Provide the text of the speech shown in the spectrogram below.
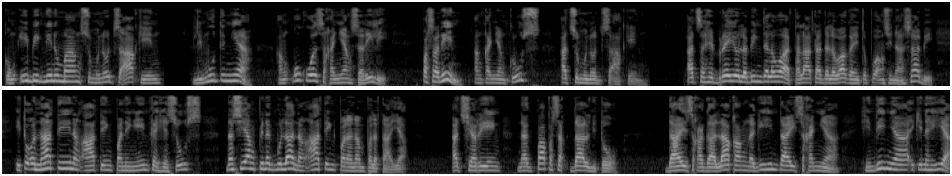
Kung ibig ninumang sumunod sa akin, limutin niya ang ukol sa kanyang sarili, pasanin ang kanyang krus at sumunod sa akin. At sa Hebreyo 12, talata 2, ganito po ang sinasabi, Ituon natin ang ating paningin kay Jesus na siyang pinagmula ng ating pananampalataya. At siya ring nagpapasakdal nito. Dahil sa kagalakang naghihintay sa kanya, hindi niya ikinahiya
